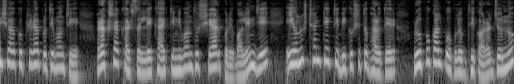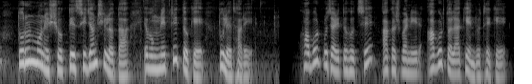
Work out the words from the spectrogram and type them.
বিষয়ক ক্রীড়া প্রতিমন্ত্রী রক্ষা খরসের লেখা একটি নিবন্ধ শেয়ার করে বলেন যে, এই অনুষ্ঠানটি একটি বিকশিত ভারতের রূপকল্প উপলব্ধি করার জন্য তরুণ মনের শক্তি, সৃজনশীলতা এবং নেতৃত্বকে তুলে ধরে। খবর প্রচারিত হচ্ছে আকাশবাণীর আগরতলা কেন্দ্র থেকে।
